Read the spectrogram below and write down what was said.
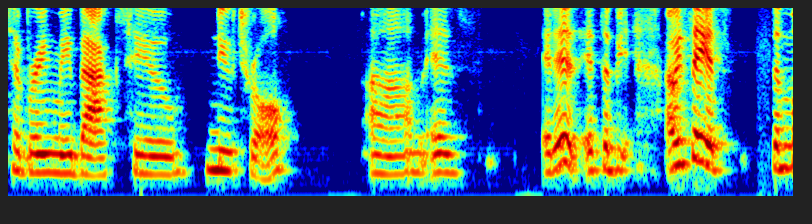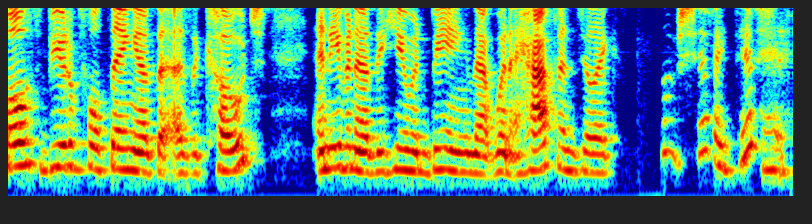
to bring me back to neutral um, is it is it's a i would say it's the most beautiful thing as a, as a coach and even as a human being that when it happens you're like oh shit i did it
